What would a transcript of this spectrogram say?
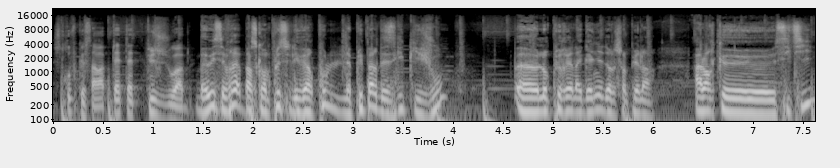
je trouve que ça va peut-être être plus jouable. Bah oui, c'est vrai, parce qu'en plus, Liverpool, la plupart des équipes qui jouent euh, n'ont plus rien à gagner dans le championnat. Alors que City,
